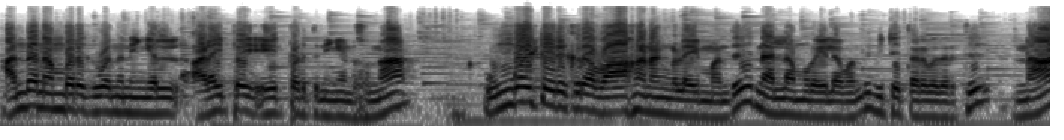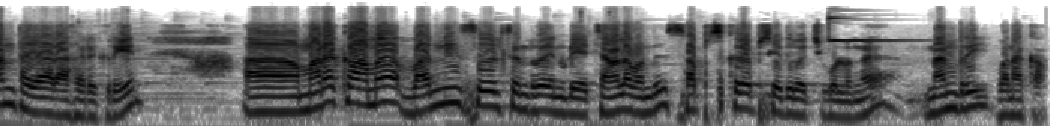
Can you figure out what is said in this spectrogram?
அந்த நம்பருக்கு வந்து நீங்கள் அழைப்பை ஏற்படுத்தினீங்கன்னு சொன்னால் உங்கள்கிட்ட இருக்கிற வாகனங்களையும் வந்து நல்ல முறையில் வந்து விட்டு தருவதற்கு நான் தயாராக இருக்கிறேன். ஆஹ் மறக்காம வன்னி சேல்ஸ் என்ற என்னுடைய சேனலை வந்து சப்ஸ்கிரைப் செய்து வச்சுக்கொள்ளுங்க. நன்றி வணக்கம்.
